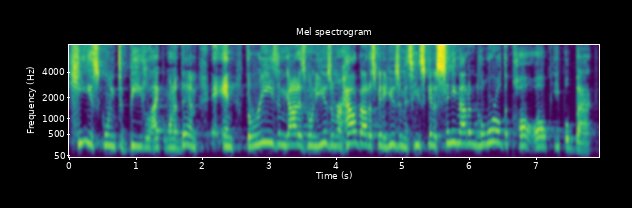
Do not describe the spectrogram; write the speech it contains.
He is going to be like one of them. And the reason God is going to use him or how God is going to use him is he's going to send him out into the world to call all people back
